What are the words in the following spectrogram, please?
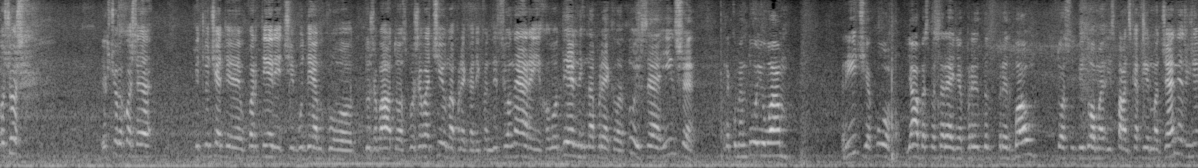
Ну що ж, якщо ви хочете підключити в квартирі чи будинку дуже багато споживачів, наприклад, і кондиціонери, і холодильник, наприклад, ну і все інше, рекомендую вам річ, яку я безпосередньо придбав. Досить відома іспанська фірма Genergy.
